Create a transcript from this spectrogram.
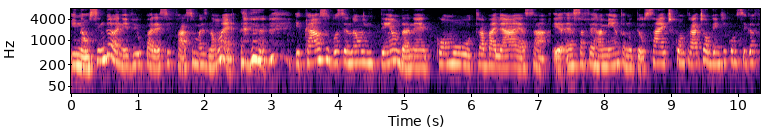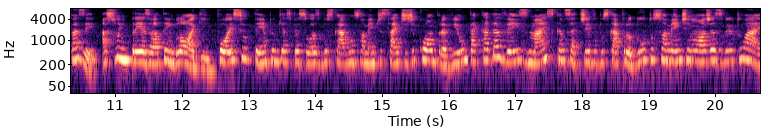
E não se engane, viu? Parece fácil, mas não é. e caso você não entenda, né, como trabalhar essa, essa ferramenta no teu site, contrate alguém que consiga fazer. A sua empresa, ela tem blog? Foi-se o tempo em que as pessoas buscavam somente sites de compra, viu? Tá cada vez mais cansativo buscar produtos somente em lojas virtuais.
